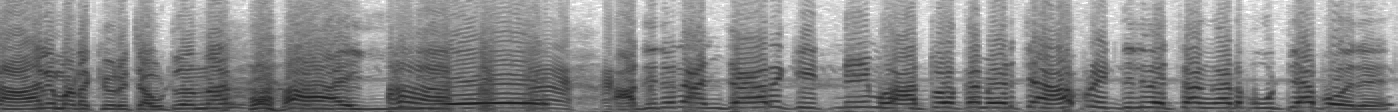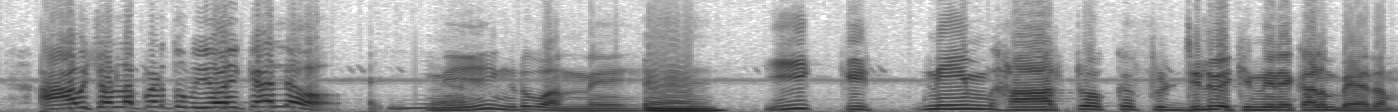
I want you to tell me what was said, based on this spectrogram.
കാൽ മടക്കി ഒരു ചവിട്ട് തന്നാൽ. അതിനൊരു അഞ്ചാറ് കിഡ്നിയും ഹാർട്ടും ഒക്കെ മേടിച്ച് ആ ഫ്രിഡ്ജിൽ വെച്ച് അങ്ങോട്ട് പൂട്ടിയാ പോരെ. ആവശ്യമുള്ളപ്പോഴത്ത് ഉപയോഗിക്കാലോ. നീ ഇങ്ങോട്ട് വന്നേ. ഈ കിഡ്നിയും ഹാർട്ടും ഒക്കെ ഫ്രിഡ്ജിൽ വെക്കുന്നതിനേക്കാളും ഭേദം.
